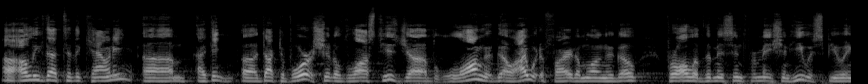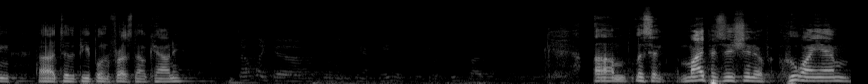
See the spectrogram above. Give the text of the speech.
Uh, I'll leave that to the county. Um, I think uh, Dr. Vohra should have lost his job long ago. I would have fired him long ago for all of the misinformation he was spewing uh, to the people in Fresno County. It sounds like uh, this is going to be a campaign issue for supervisor. Um, listen, my position of who I am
